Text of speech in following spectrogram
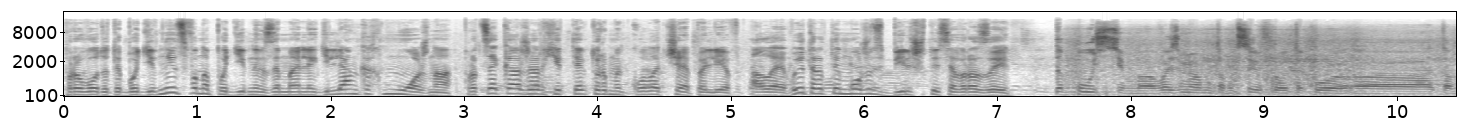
Проводити будівництво на подібних земельних ділянках можна. Про це каже архітектор Микола Чепелєв. Але витрати можуть збільшитися в рази. Допустим, э, возьмем там цифру такую, э, там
